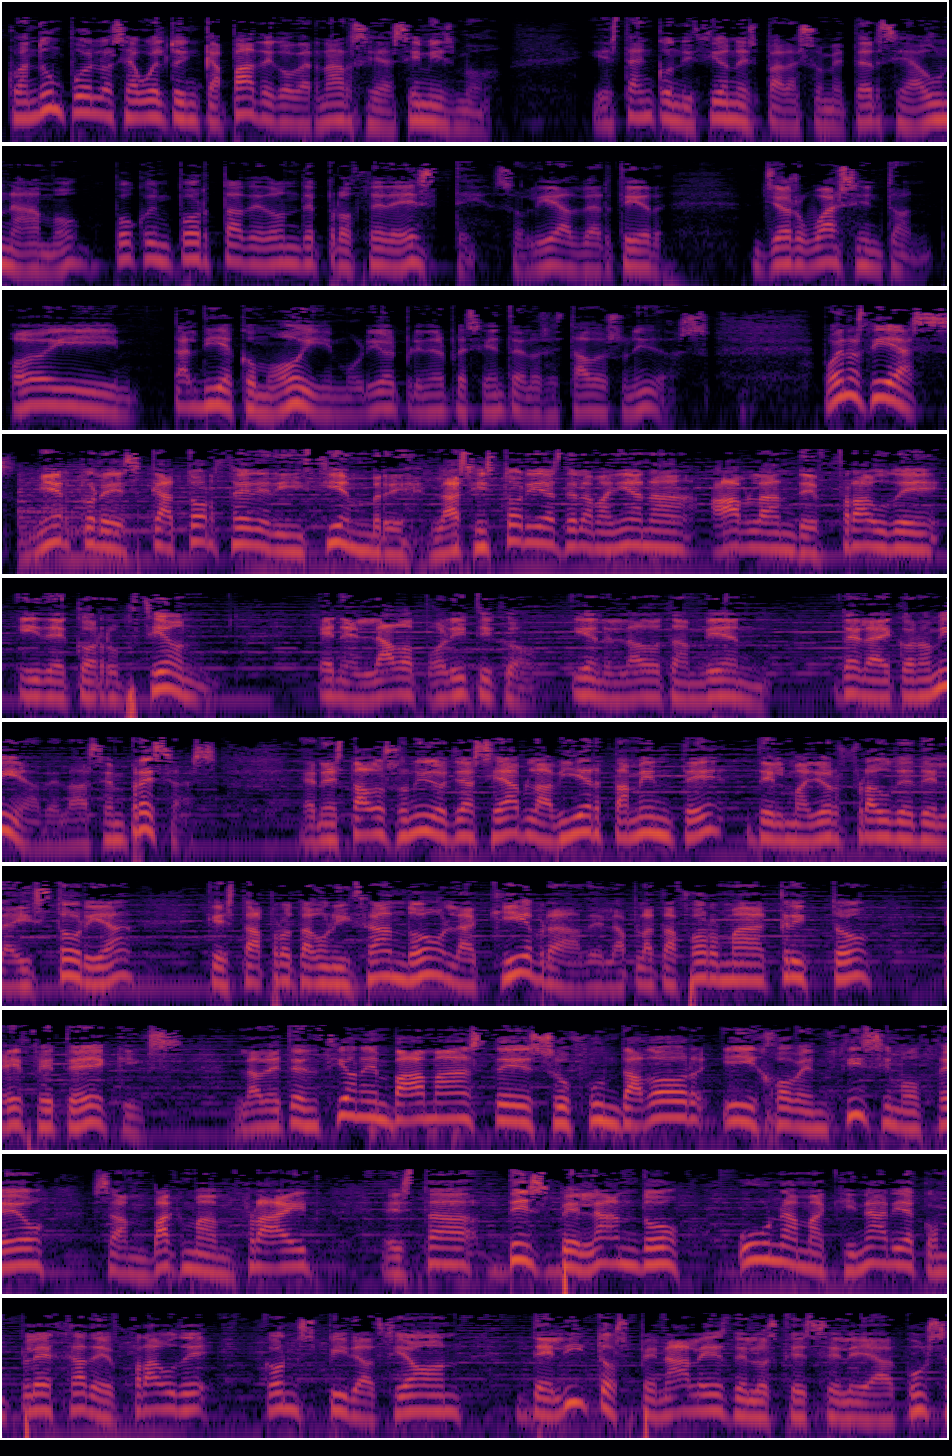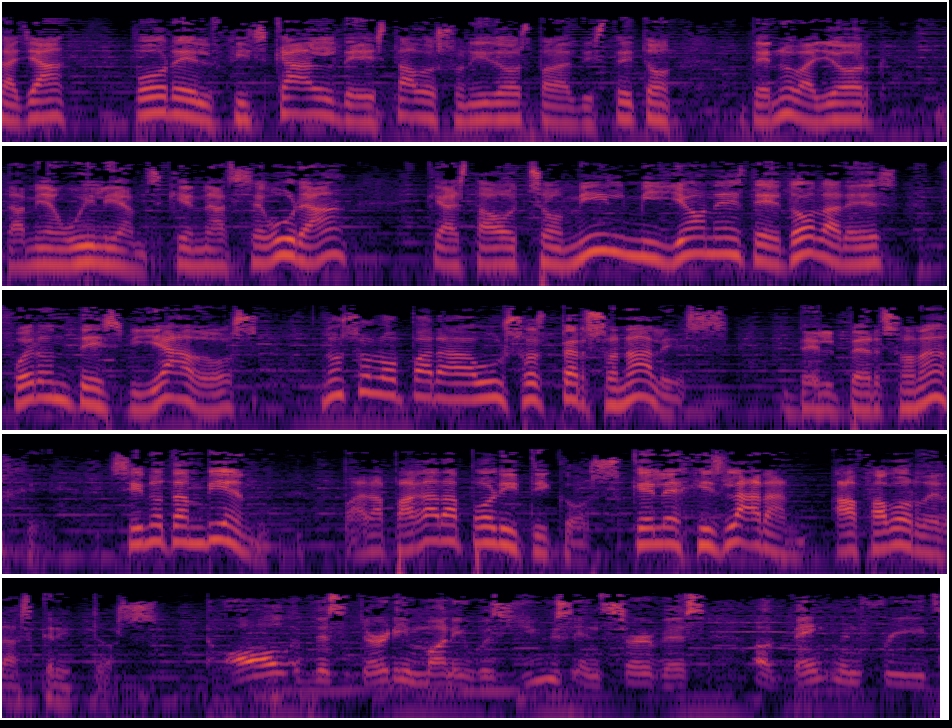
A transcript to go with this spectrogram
Cuando un pueblo se ha vuelto incapaz de gobernarse a sí mismo y está en condiciones para someterse a un amo, poco importa de dónde procede éste, solía advertir George Washington. Hoy, tal día como hoy, murió el primer presidente de los Estados Unidos. Buenos días, miércoles 14 de diciembre. Las historias de la mañana hablan de fraude y de corrupción en el lado político y en el lado también de la economía, de las empresas. En Estados Unidos ya se habla abiertamente del mayor fraude de la historia que está protagonizando la quiebra de la plataforma cripto FTX. La detención en Bahamas de su fundador y jovencísimo CEO, Sam Backman Fried, está desvelando una maquinaria compleja de fraude, conspiración, delitos penales de los que se le acusa ya por el fiscal de Estados Unidos para el distrito de Nueva York, Damian Williams, quien asegura que hasta 8 mil millones de dólares fueron desviados no solo para usos personales del personaje, sino también para pagar a políticos que legislaran a favor de las criptos.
